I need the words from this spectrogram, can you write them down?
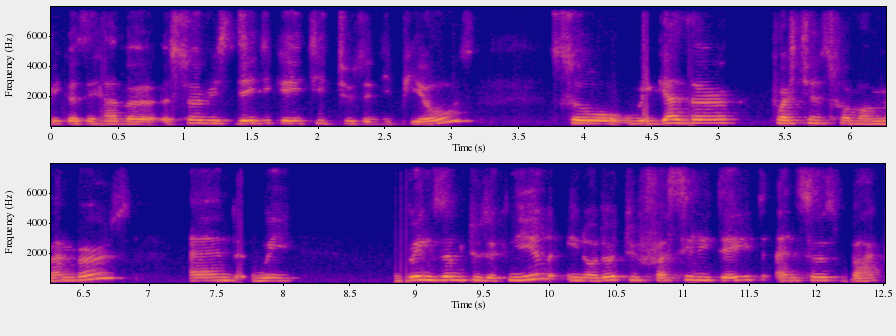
because they have a, a service dedicated to the DPOs. So we gather questions from our members and we bring them to the CNIL in order to facilitate answers back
